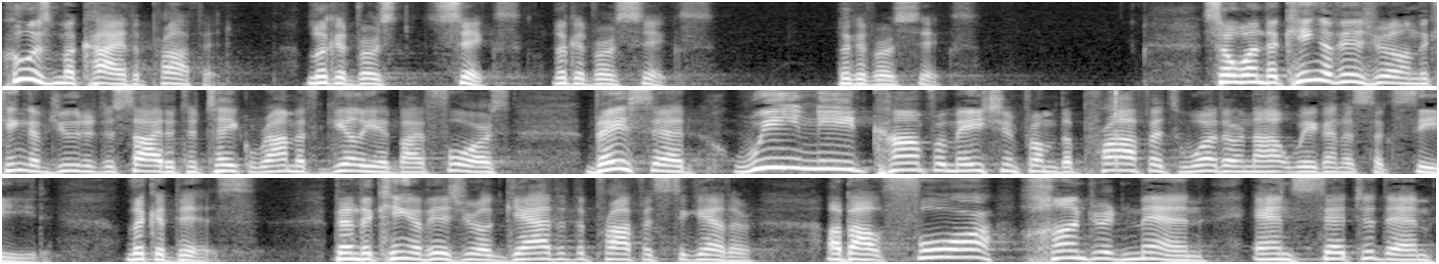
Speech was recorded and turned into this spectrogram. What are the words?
Who is Micaiah the prophet? Look at verse 6. Look at verse 6. Look at verse 6. So when the king of Israel and the king of Judah decided to take Ramoth Gilead by force, they said, We need confirmation from the prophets whether or not we're going to succeed. Look at this. Then the king of Israel gathered the prophets together, about 400 men, and said to them,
